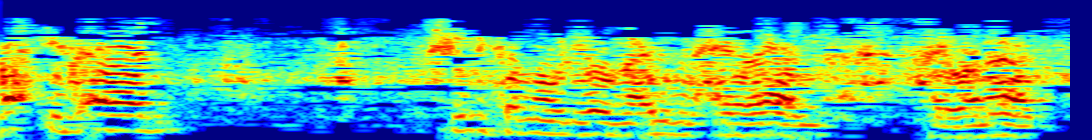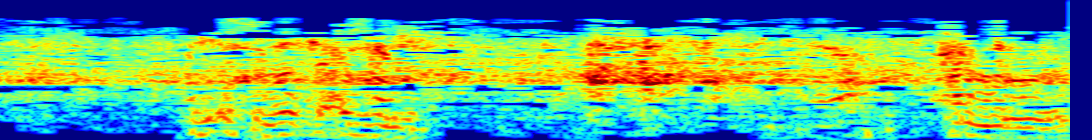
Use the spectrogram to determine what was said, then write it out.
بحكي الآن شو بيسموه اليوم؟ علم الحيوان حيوانات باسم هيك أجنبي. هل من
